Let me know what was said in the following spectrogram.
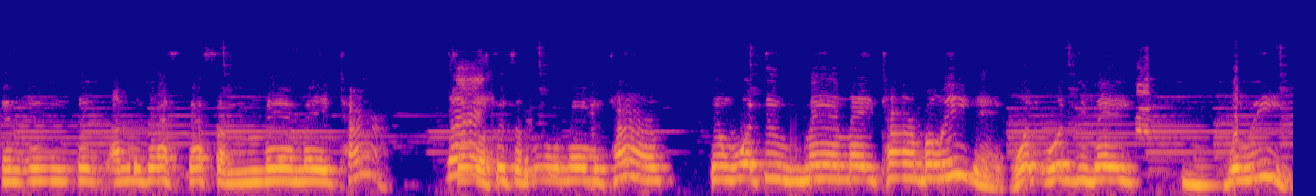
And, and, and I mean that's that's a man-made term. Right. So if it's a man-made term, then what do man-made term believe in? What what do they believe?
